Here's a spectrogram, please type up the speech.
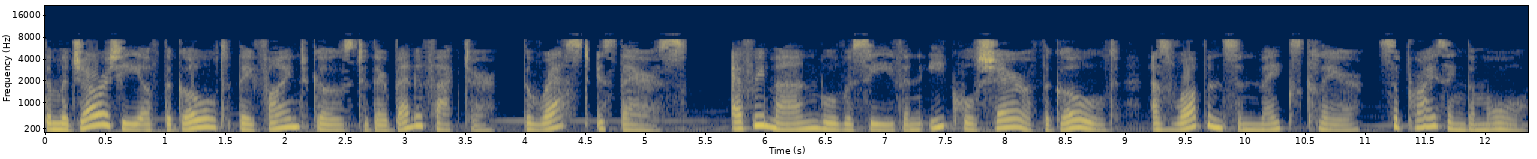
The majority of the gold they find goes to their benefactor, the rest is theirs. Every man will receive an equal share of the gold, as Robinson makes clear, surprising them all.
